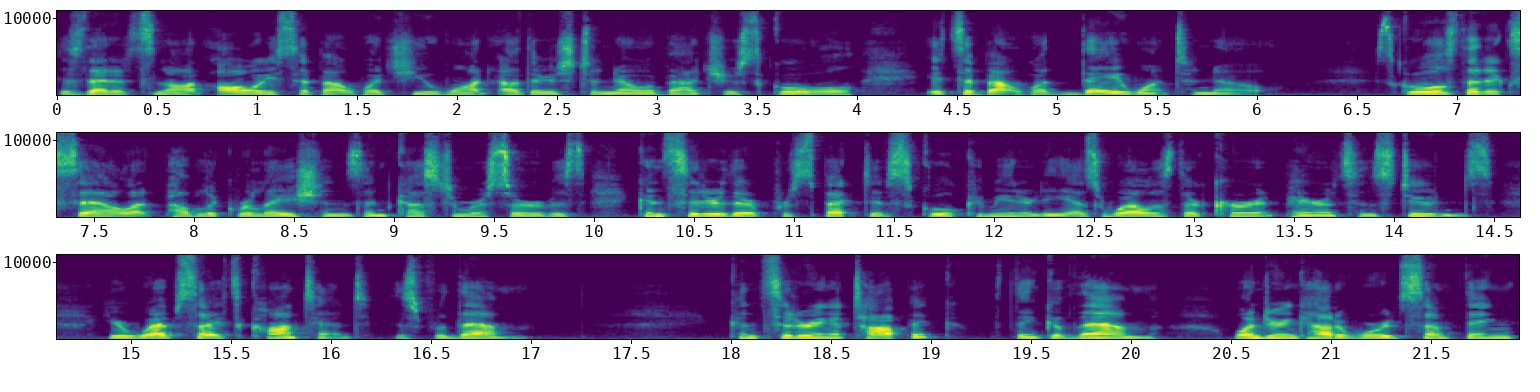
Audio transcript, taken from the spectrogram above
is that it's not always about what you want others to know about your school, it's about what they want to know. Schools that excel at public relations and customer service consider their prospective school community as well as their current parents and students. Your website's content is for them. Considering a topic? Think of them. Wondering how to word something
